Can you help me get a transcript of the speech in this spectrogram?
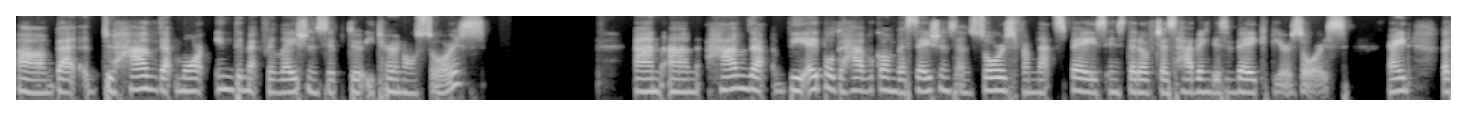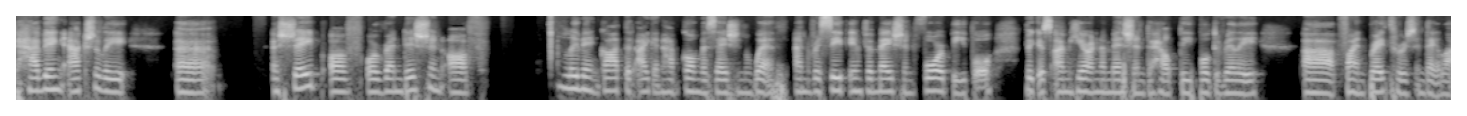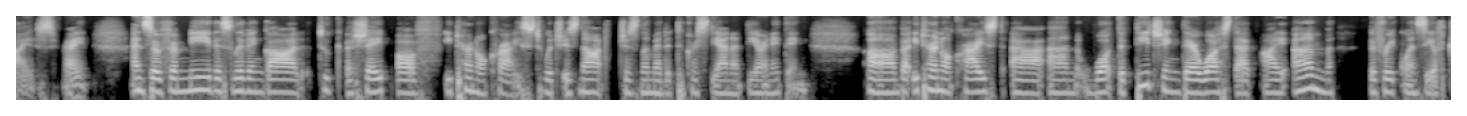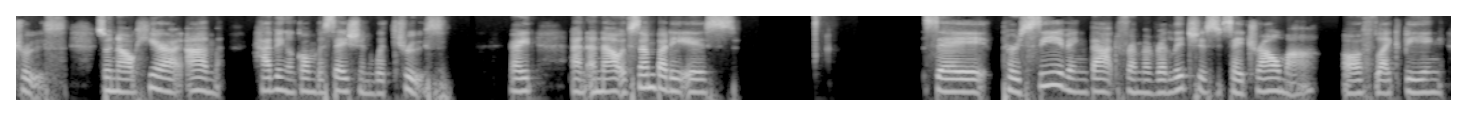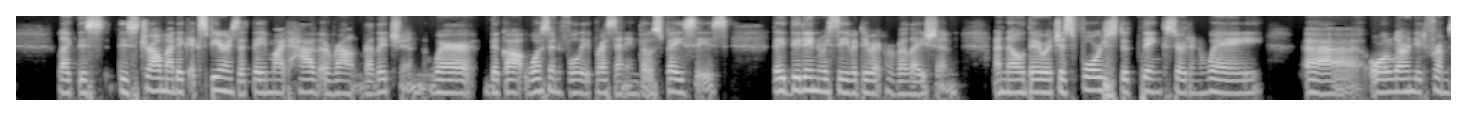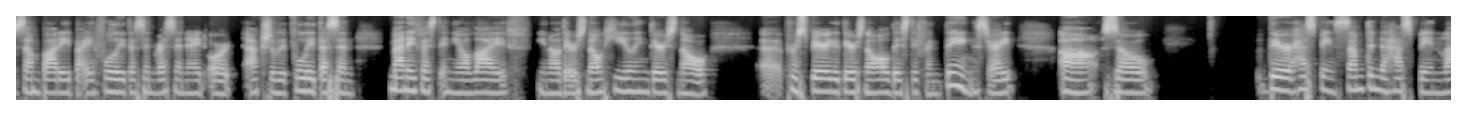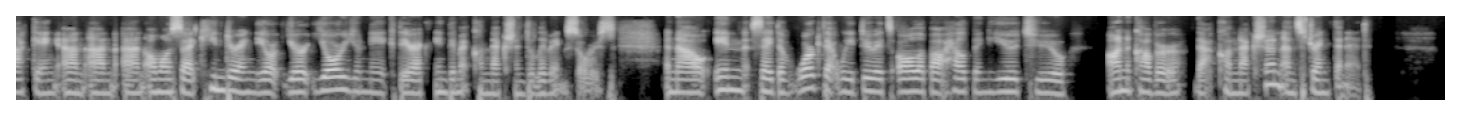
Um, but to have that more intimate relationship to eternal source and and have that be able to have conversations and source from that space instead of just having this vague pure source right but having actually uh, a shape of or rendition of living god that i can have conversation with and receive information for people because i'm here on a mission to help people to really uh, find breakthroughs in their lives, right? And so for me, this living God took a shape of eternal Christ, which is not just limited to Christianity or anything, uh, but eternal Christ. Uh, and what the teaching there was that I am the frequency of truth. So now here I am having a conversation with truth, right? And and now if somebody is say perceiving that from a religious say trauma of like being like this this traumatic experience that they might have around religion where the god wasn't fully present in those spaces they didn't receive a direct revelation and now they were just forced to think certain way uh, or learned it from somebody but it fully doesn't resonate or actually fully doesn't manifest in your life. You know there's no healing there's no uh, prosperity there's no all these different things right? Uh, so there has been something that has been lacking and and and almost like hindering your your your unique direct intimate connection to living source. And now in say the work that we do it's all about helping you to uncover that connection and strengthen it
